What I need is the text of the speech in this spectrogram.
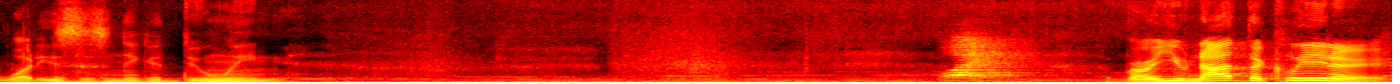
What is this nigga doing? What? Bro, you not the cleaner.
